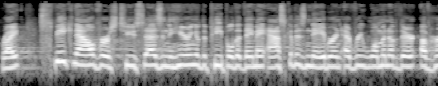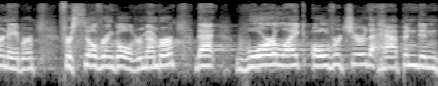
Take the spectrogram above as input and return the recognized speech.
right? Speak now, verse 2 says, in the hearing of the people that they may ask of his neighbor and every woman of, their, of her neighbor for silver and gold. Remember that warlike overture that happened in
